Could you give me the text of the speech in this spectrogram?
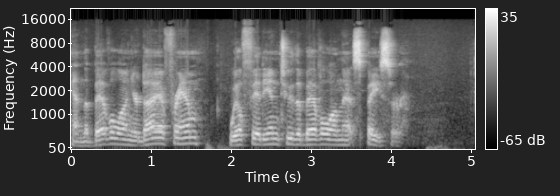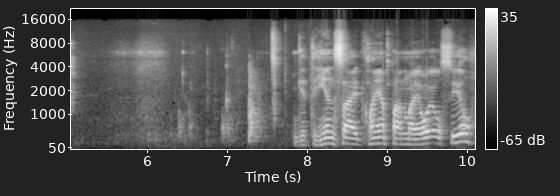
and the bevel on your diaphragm will fit into the bevel on that spacer. Get the inside clamp on my oil seal.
